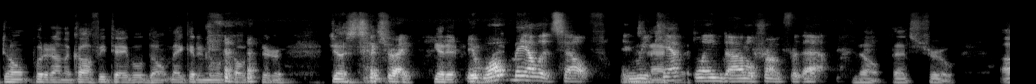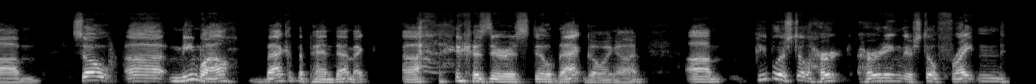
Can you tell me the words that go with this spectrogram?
don't put it on the coffee table. Don't make it into a poster. Just that's right. Get it. It won't mail itself, and exactly. we can't blame Donald Trump for that. No, that's true. Um, so uh, meanwhile, back at the pandemic, because uh, there is still that going on, um, people are still hurt, hurting. They're still frightened.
